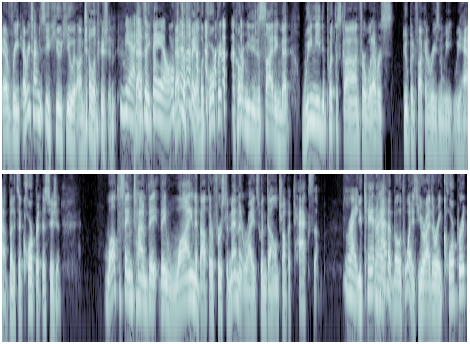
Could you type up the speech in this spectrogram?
Every every time you see Hugh Hewitt on television, yeah, that's it's a, a- fail. that's a fail. The corporate the corporate media deciding that we need to put this guy on for whatever stupid fucking reason we we have, but it's a corporate decision. While at the same time they they whine about their First Amendment rights when Donald Trump attacks them. right. You can't right. have it both ways. You're either a corporate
